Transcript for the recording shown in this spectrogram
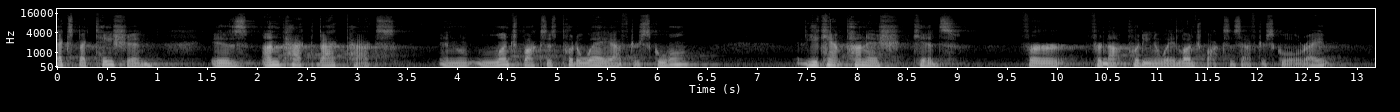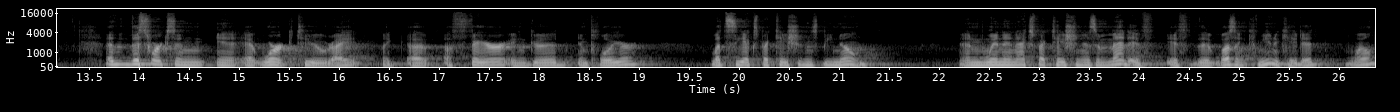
expectation is unpacked backpacks and lunchboxes put away after school, you can't punish kids for, for not putting away lunchboxes after school, right? And this works in, in at work too, right? Like a, a fair and good employer lets the expectations be known. And when an expectation isn't met, if, if it wasn't communicated, well,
